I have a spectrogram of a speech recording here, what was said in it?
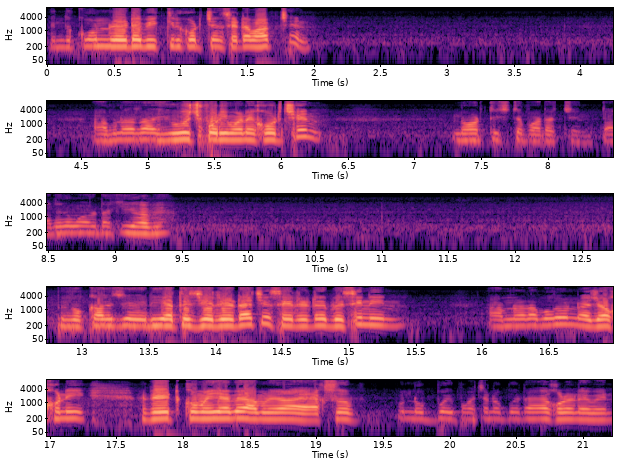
কিন্তু কোন রেটে বিক্রি করছেন সেটা ভাবছেন? আপনারা হিউজ পরিমাণে করছেন নর্থ ইস্টে পাঠাচ্ছেন। তাদের মালটা কী হবে? লোকাল যে এরিয়াতে যে রেট আছে, সেই রেটের বেশি নিন। আপনারা বলুন না, যখনই রেট কমে যাবে, আপনারা একশো নব্বই, পঁচানব্বই টাকা করে নেবেন।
